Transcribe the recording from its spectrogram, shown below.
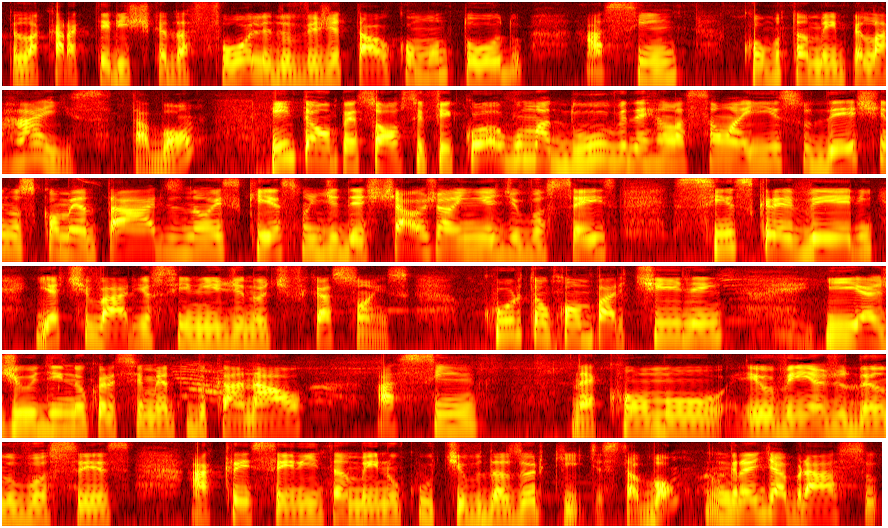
pela característica da folha, do vegetal como um todo, assim como também pela raiz, tá bom? Então, pessoal, se ficou alguma dúvida em relação a isso, deixem nos comentários. Não esqueçam de deixar o joinha de vocês, se inscreverem e ativarem o sininho de notificações. Curtam, compartilhem e ajudem no crescimento do canal, assim né, como eu venho ajudando vocês a crescerem também no cultivo das orquídeas, tá bom? Um grande abraço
